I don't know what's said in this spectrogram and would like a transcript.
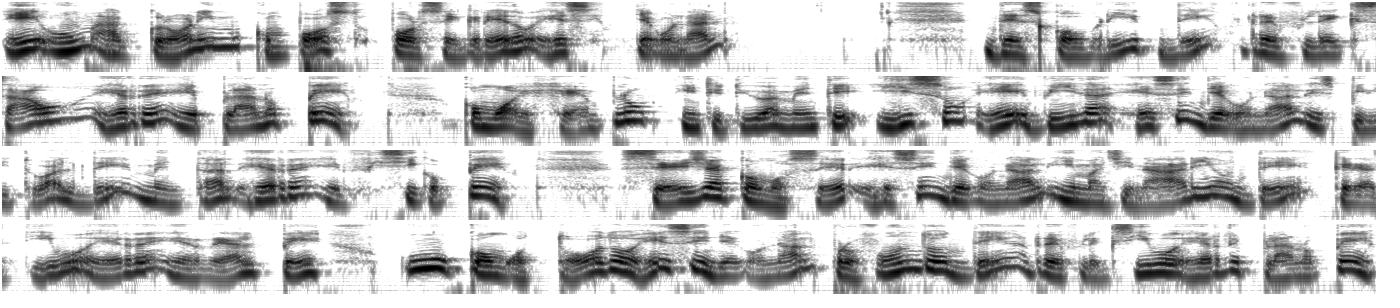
é um acrônimo composto por segredo S diagonal, descobrir D, reflexão R e plano P. Como ejemplo, intuitivamente hizo E vida S diagonal espiritual D mental R e físico P. Sella como ser S diagonal imaginario D creativo R e real P. U como todo S diagonal profundo D reflexivo R plano P.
